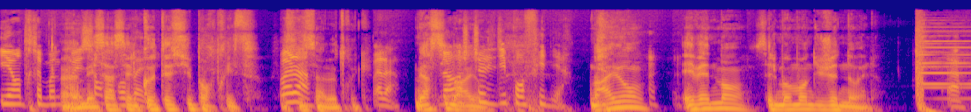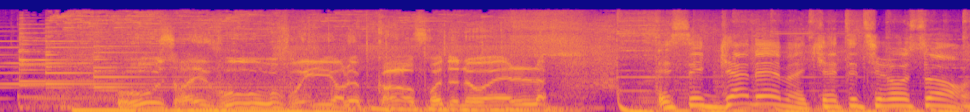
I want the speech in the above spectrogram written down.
et en très bonne Ah, mais position. ça, en c'est le côté supportrice. Voilà. C'est ça le truc. Voilà. Merci, non, Marion. je te le dis pour finir. Finir. Marion, événement, c'est le moment du jeu de Noël. Oserez-vous ouvrir le coffre de Noël? Et c'est Ganem qui a été tiré au sort.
